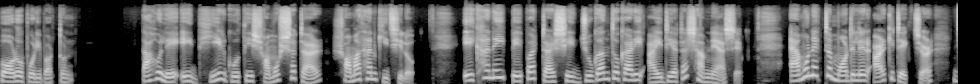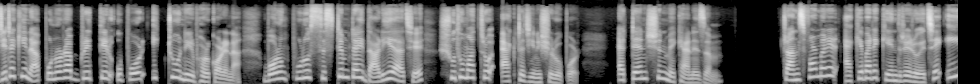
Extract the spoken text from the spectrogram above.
বড় পরিবর্তন। তাহলে এই ধীর গতির সমস্যাটার সমাধান কি ছিল? এখানেই পেপারটার সেই যুগান্তকারী আইডিয়াটা সামনে আসে। এমন একটা মডেলের আর্কিটেকচার যেটা কিনা পুনরাবৃত্তির উপর একটুও নির্ভর করে না, বরং পুরো সিস্টেমটাই দাঁড়িয়ে আছে শুধুমাত্র একটা জিনিসের উপর অ্যাটেনশন মেকানিজম ট্রান্সফর্মারের একেবারে কেন্দ্রে রয়েছে এই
